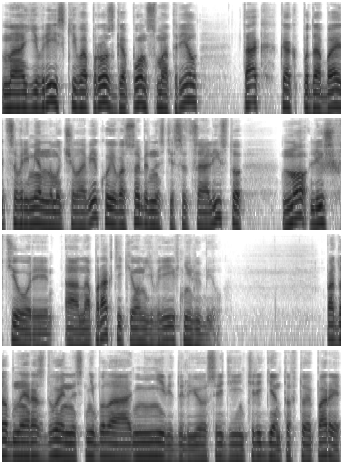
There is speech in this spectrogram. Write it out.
на еврейский вопрос Гапон смотрел – так, как подобает современному человеку и в особенности социалисту, но лишь в теории, а на практике он евреев не любил. Подобная раздвоенность не была невидалью среди интеллигентов той поры.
